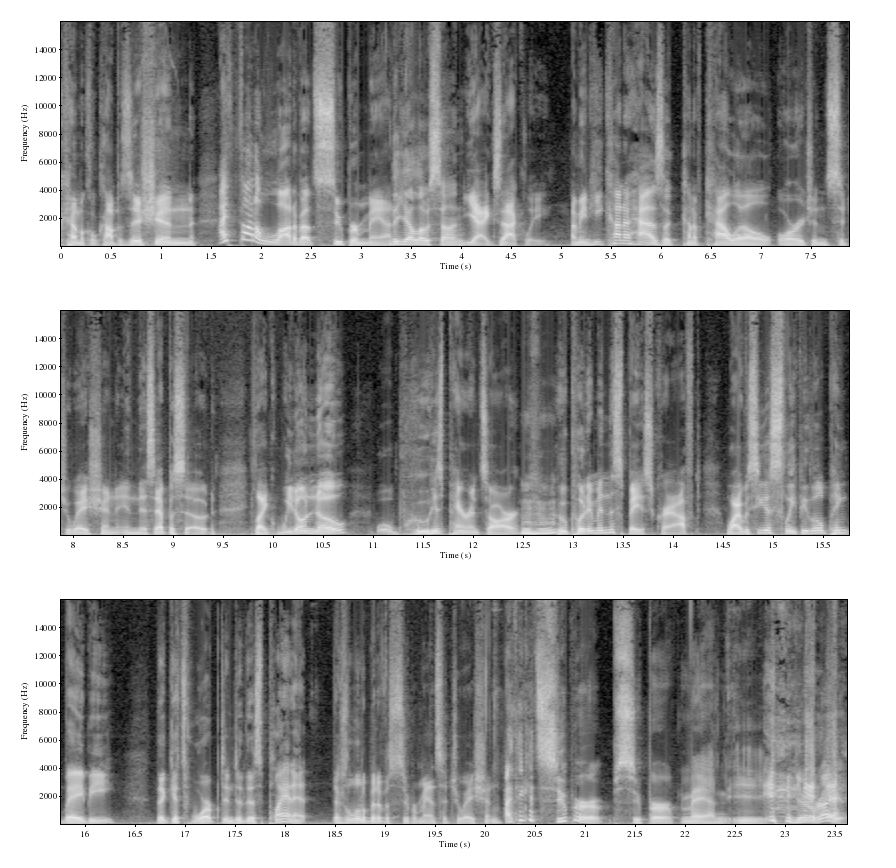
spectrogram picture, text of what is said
chemical composition? I thought a lot about Superman. The yellow sun. Yeah, exactly. I mean, he kind of has a kind of Kal-El origin situation in this episode. Like, we don't know who his parents are, mm-hmm. who put him in the spacecraft, why was he a sleepy little pink baby that gets warped into this planet? There's a little bit of a Superman situation. I think it's super Superman y. You're right.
